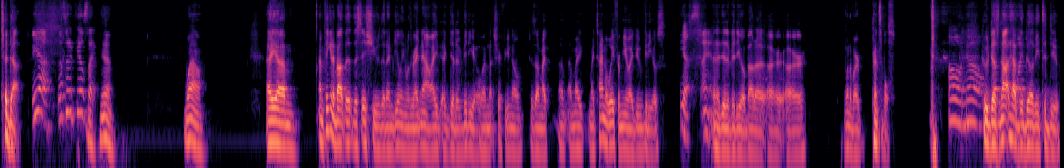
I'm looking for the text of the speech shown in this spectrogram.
ta-da Yeah, that's what it feels like. Yeah. Wow. I um I'm thinking about the, this issue that I'm dealing with right now. I, I did a video. I'm not sure if you know because on my on my my time away from you, I do videos, Yes, I know. and I did a video about a, our, our one of our principals Oh no. who does not have the one- ability to do.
